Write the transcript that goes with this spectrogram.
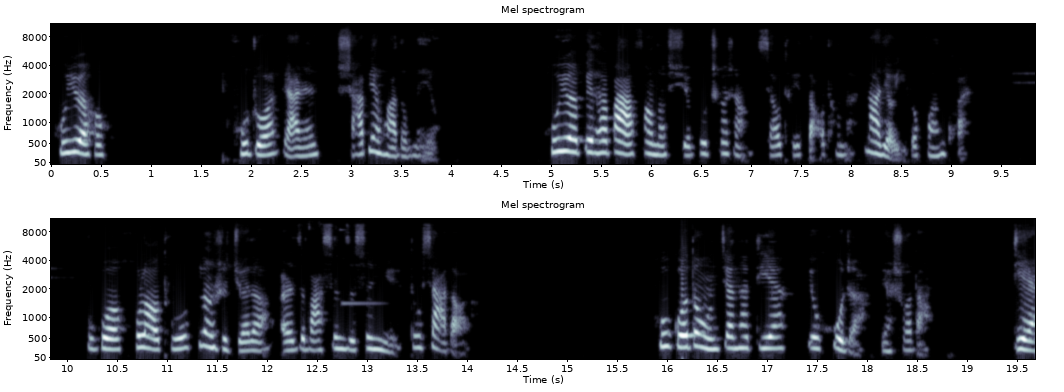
胡月和胡卓俩人啥变化都没有。胡月被他爸放到学步车上，小腿倒腾的那叫一个欢快。不过胡老图愣是觉得儿子把孙子孙女都吓到了。胡国栋见他爹又护着，便说道：“爹，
